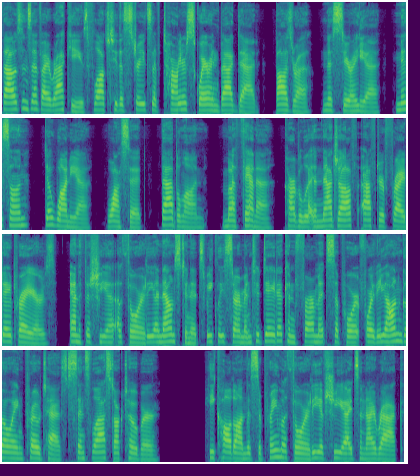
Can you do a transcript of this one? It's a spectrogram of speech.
Thousands of Iraqis flocked to the streets of Tahrir Square in Baghdad, Basra, Nasiriyah, Misan, Diwania, Wasit, Babylon, Mathana, Karbala and Najaf after Friday prayers, and the Shia Authority announced in its weekly sermon today to confirm its support for the ongoing protests since last October. He called on the Supreme Authority of Shiites in Iraq,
